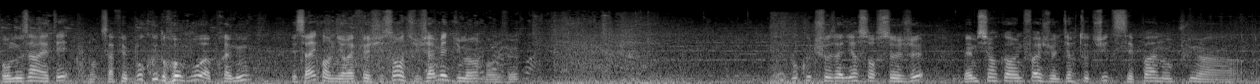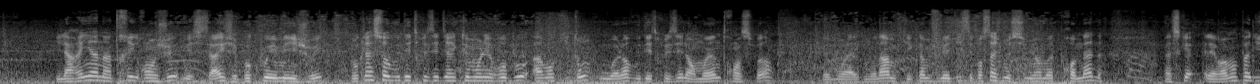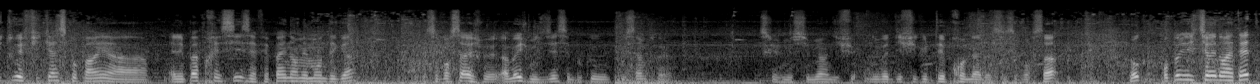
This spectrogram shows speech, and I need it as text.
pour nous arrêter. Donc ça fait beaucoup de robots après nous. Et c'est vrai qu'en y réfléchissant, on tue jamais d'humains dans le jeu. Il y a beaucoup de choses à dire sur ce jeu. Même si encore une fois, je vais le dire tout de suite, c'est pas non plus un... Il a rien d'un très grand jeu, mais c'est vrai que j'ai beaucoup aimé y jouer. Donc là, soit vous détruisez directement les robots avant qu'ils tombent, ou alors vous détruisez leurs moyens de transport. Mais bon, là, avec mon arme qui est comme je l'ai dit, c'est pour ça que je me suis mis en mode promenade. Parce qu'elle est vraiment pas du tout efficace comparée à... Elle est pas précise, elle fait pas énormément de dégâts. C'est pour ça que je me... Ah oui, je me disais c'est beaucoup plus simple. euh, Parce que je me suis mis en niveau de difficulté promenade aussi, c'est pour ça. Donc on peut lui tirer dans la tête.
